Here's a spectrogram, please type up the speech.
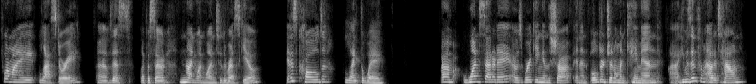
For my last story of this episode, 911 to the rescue, it is called Light the Way. Um, one Saturday, I was working in the shop and an older gentleman came in. Uh, he was in from out of town.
